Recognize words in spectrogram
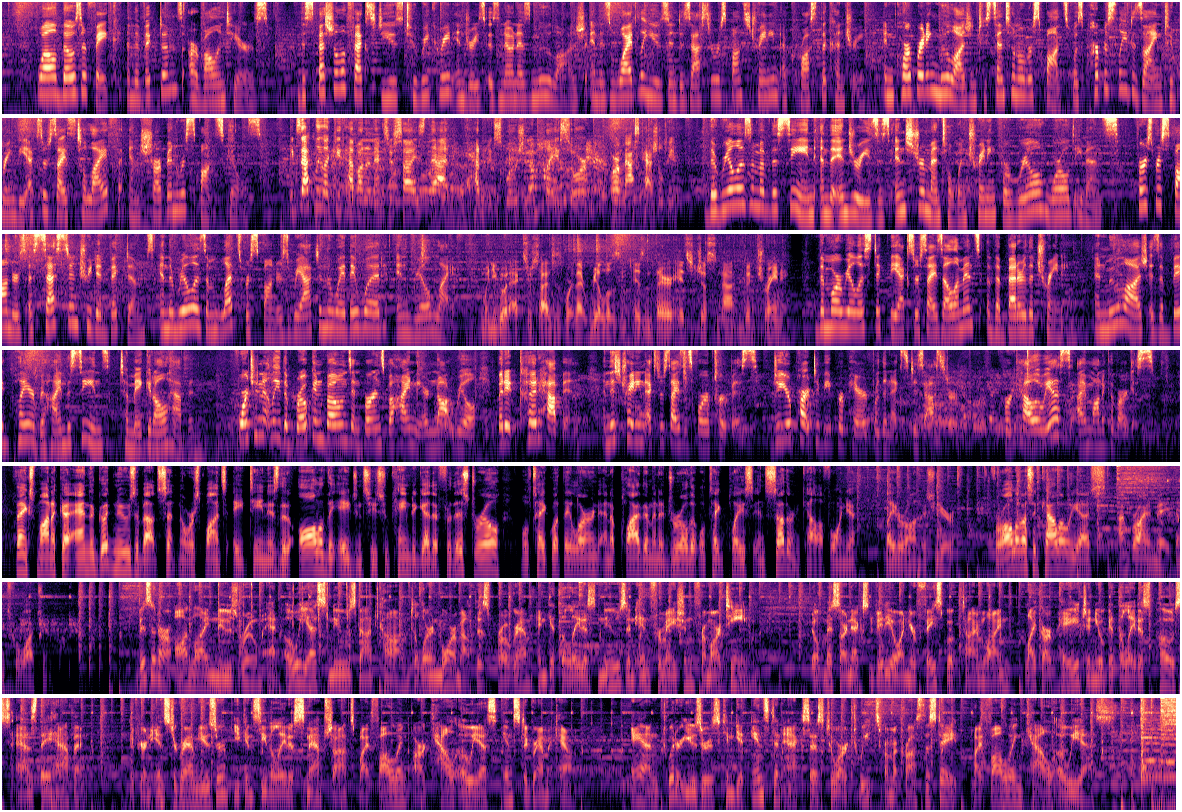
well, those are fake, and the victims are volunteers. The special effects used to recreate injuries is known as moulage and is widely used in disaster response training across the country. Incorporating moulage into Sentinel response was purposely designed to bring the exercise to life and sharpen response skills. Exactly like you'd have on an exercise that had an explosion in place or, or a mass casualty. The realism of the scene and the injuries is instrumental when training for real world events. First responders assessed and treated victims, and the realism lets responders react in the way they would in real life. When you go to exercises where that realism isn't there, it's just not good training. The more realistic the exercise elements, the better the training. And Moulage is a big player behind the scenes to make it all happen. Fortunately, the broken bones and burns behind me are not real, but it could happen, and this training exercise is for a purpose. Do your part to be prepared for the next disaster. For Cal OES, I'm Monica Vargas. Thanks, Monica. And the good news about Sentinel Response 18 is that all of the agencies who came together for this drill will take what they learned and apply them in a drill that will take place in Southern California later on this year. For all of us at Cal OES, I'm Brian May. Thanks for watching. Visit our online newsroom at oesnews.com to learn more about this program and get the latest news and information from our team. Don't miss our next video on your Facebook timeline. Like our page and you'll get the latest posts as they happen. If you're an Instagram user, you can see the latest snapshots by following our Cal OES Instagram account. And Twitter users can get instant access to our tweets from across the state by following Cal OES.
